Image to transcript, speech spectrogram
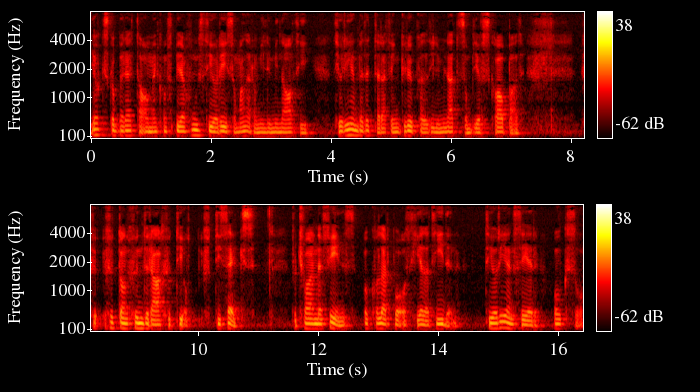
Jag ska berätta om en konspirationsteori som handlar om Illuminati. Teorin berättar att en grupp kallad Illuminati som blev skapad 1776 fortfarande finns och kollar på oss hela tiden. Teorin säger också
